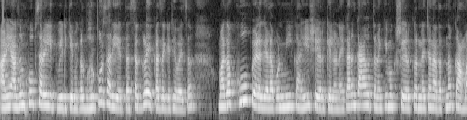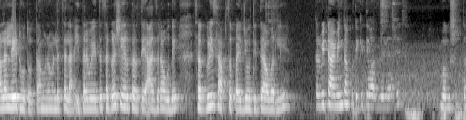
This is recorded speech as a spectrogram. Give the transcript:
आणि अजून खूप सारे लिक्विड केमिकल भरपूर सारी येतात. सगळं एका जागी ठेवायचं. माझा खूप वेळ गेला पण मी काही शेअर केलं नाही. कारण काय होतं ना की मग शेअर करण्याच्या नादात कामाला लेट होत होता. म्हणून म्हटलं चला इतर वेळी तर सगळं शेअर करते. आज राहू दे. सगळी साफसफाई जी होती ती आवरली. तर मी टायमिंग दाखवते किती वाजलेले आहेत. बघू शकता.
